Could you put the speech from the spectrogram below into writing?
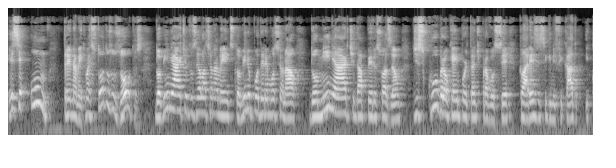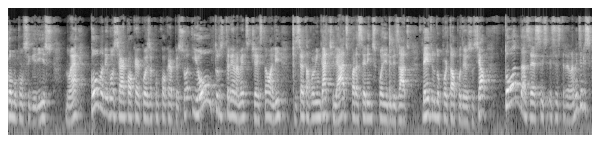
esse é um treinamento, mas todos os outros, domine a arte dos relacionamentos, domine o poder emocional, domine a arte da persuasão, descubra o que é importante para você, clareza e significado e como conseguir isso, não é? Como negociar qualquer coisa com qualquer pessoa e outros treinamentos que já estão ali, de certa forma, engatilhados para serem disponibilizados dentro do portal Poder Social todos esses, esses treinamentos, eles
